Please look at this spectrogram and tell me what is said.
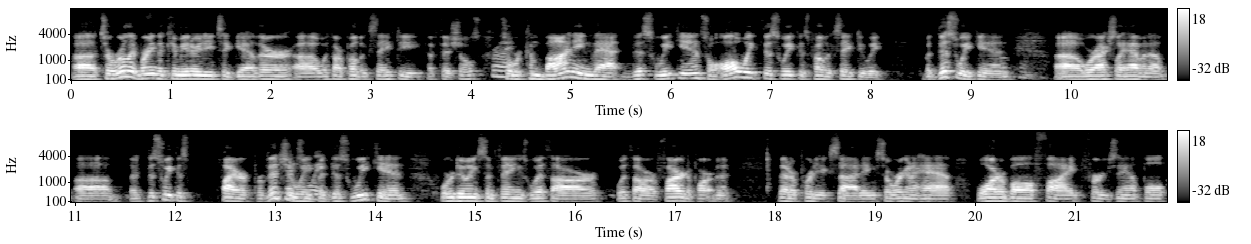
uh, to really bring the community together uh, with our public safety officials. So Right. we're combining that this weekend. So all week this week is Public Safety Week. But this weekend, Okay. uh, we're actually having a, uh, this week is Fire Prevention Prevention Week, but Week. this weekend, we're doing some things with our, with our fire department that are pretty exciting. So we're gonna have water ball fight, for example.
